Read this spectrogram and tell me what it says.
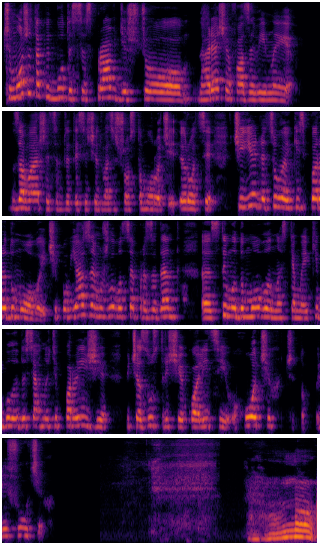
Чи може так відбутися справді, що гаряча фаза війни завершиться в 2026 році, році? Чи є для цього якісь передумови? Чи пов'язує можливо це президент е, з тими домовленостями, які були досягнуті в Парижі під час зустрічі коаліції охочих чи то рішучих? Ну,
